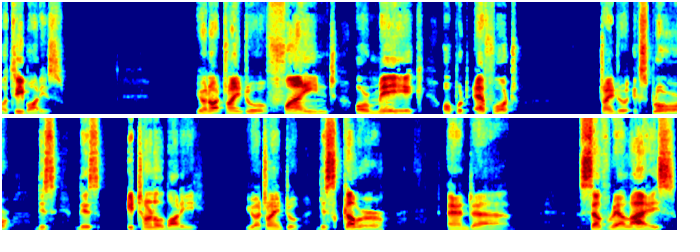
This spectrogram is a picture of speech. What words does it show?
or three bodies. You are not trying to find or make or put effort trying to explore this, this eternal body. You are trying to discover and uh, self-realize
